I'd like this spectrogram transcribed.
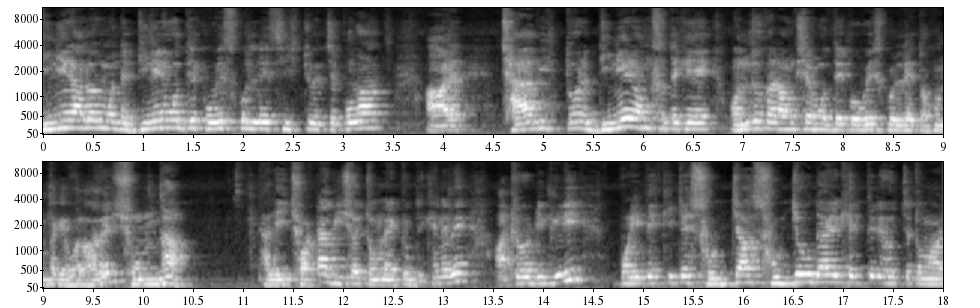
দিনের আলোর মধ্যে, দিনের মধ্যে প্রবেশ করলে সৃষ্টি হচ্ছে প্রভাত, আর ছায়াবৃত্তর দিনের অংশ থেকে অন্ধকার অংশের মধ্যে প্রবেশ করলে তখন তাকে বলা হবে সন্ধ্যা। তাহলে এই ছটা বিষয় তোমরা একটু দেখে নেবে। আঠেরো ডিগ্রি পরিপ্রেক্ষিতে সূর্যা, সূর্য উদয়ের ক্ষেত্রে হচ্ছে তোমার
